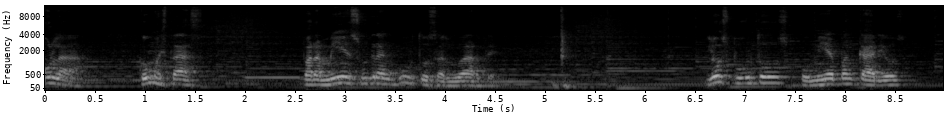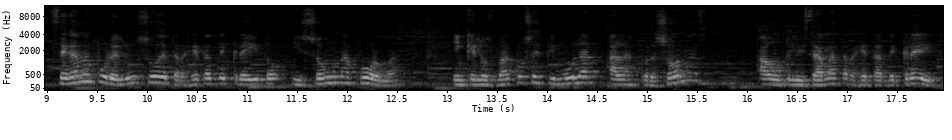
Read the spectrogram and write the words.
Hola, ¿cómo estás? Para mí es un gran gusto saludarte. Los puntos o millas bancarios se ganan por el uso de tarjetas de crédito y son una forma en que los bancos estimulan a las personas a utilizar las tarjetas de crédito.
